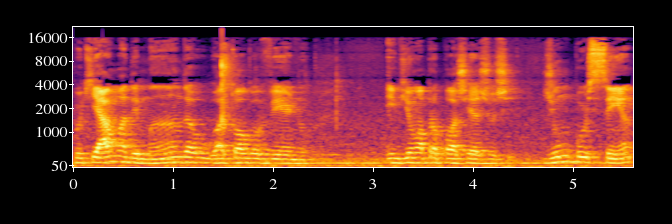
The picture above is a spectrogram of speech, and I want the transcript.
porque há uma demanda, o atual governo enviou uma proposta de ajuste de 1%,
